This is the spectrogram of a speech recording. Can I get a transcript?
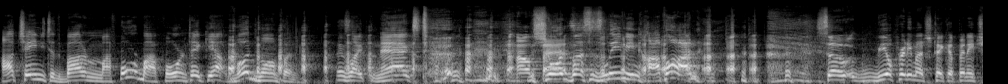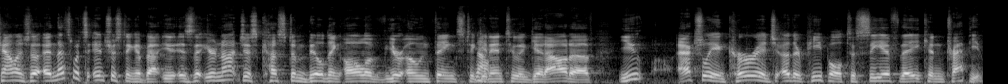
"I'll change you to the bottom of my four x four and take you out mud wumping." it's like next, the short bus is leaving. Hop on. So you'll pretty much take up any challenge, though, and that's what's interesting about you is that you're not just custom building all of your own things to No. get into and get out of. You actually encourage other people to see if they can trap you.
